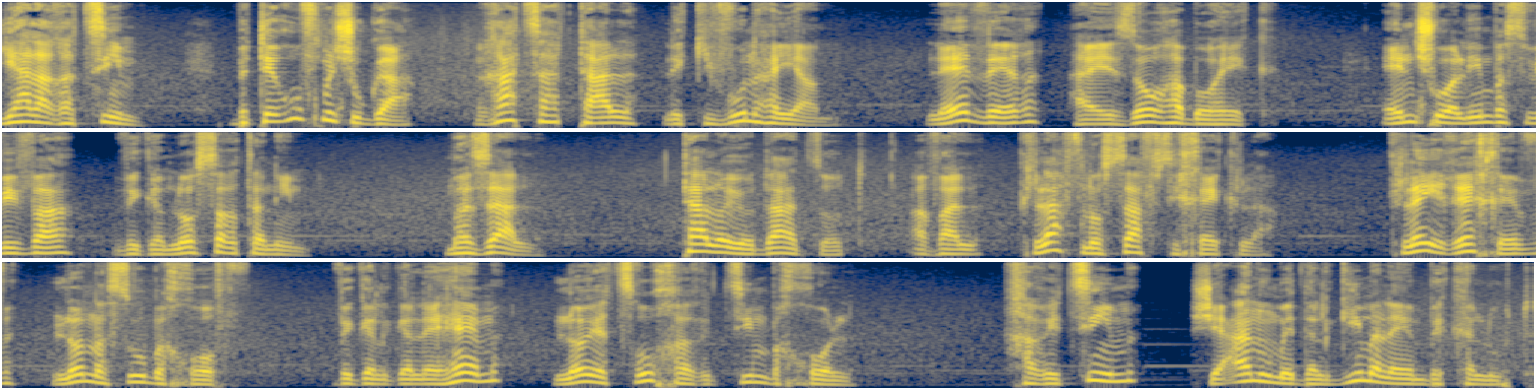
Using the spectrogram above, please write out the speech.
יאללה רצים! בטירוף משוגע רצה טל לכיוון הים, לעבר האזור הבוהק. אין שועלים בסביבה וגם לא סרטנים. מזל. טל לא יודעת זאת, אבל קלף נוסף שיחק לה. כלי רכב לא נסעו בחוף, וגלגליהם לא יצרו חריצים בחול. חריצים שאנו מדלגים עליהם בקלות,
